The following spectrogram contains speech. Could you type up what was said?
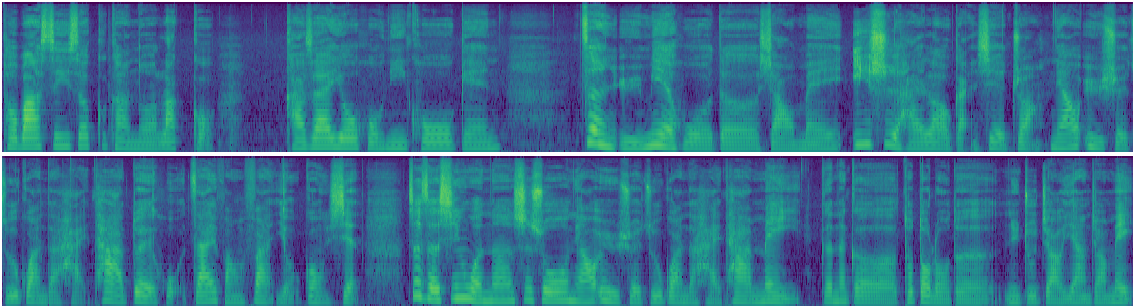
tobasi sokuka no rako。卡在有火尼科根赠予灭火的小梅伊势海老感谢状。鸟语水族馆的海獭对火灾防范有贡献。这则新闻呢是说，鸟语水族馆的海獭妹跟那个 Totoro 的女主角一样，叫妹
